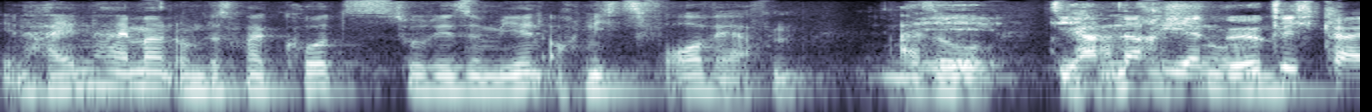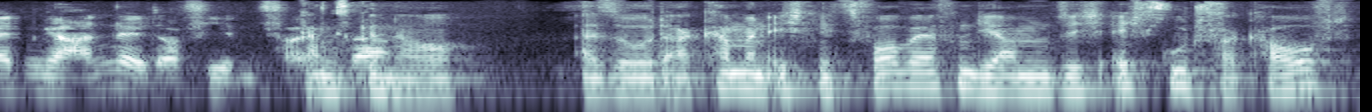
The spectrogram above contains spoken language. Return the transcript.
den Heidenheimern, um das mal kurz zu resümieren, auch nichts vorwerfen. Also Nee, die haben nach ihren Möglichkeiten gehandelt, auf jeden Fall. Ganz klar. genau. Also da kann man echt nichts vorwerfen. Die haben sich echt gut verkauft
